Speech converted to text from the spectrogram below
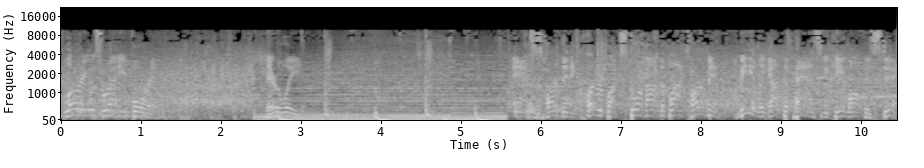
Fleury was ready for it. Their lead. As Hartman and Clutterbuck storm out of the box. Hartman immediately got the pass and it came off his stick.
